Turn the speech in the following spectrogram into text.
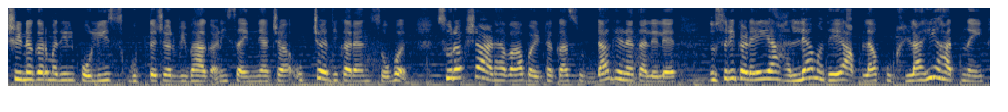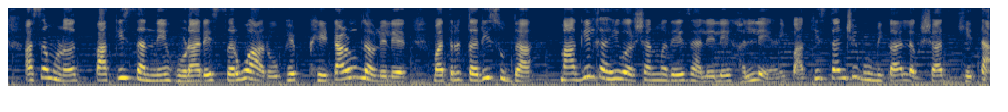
श्रीनगरमधील पोलीस गुप्तचर विभाग आणि सैन्याच्या उच्च अधिकाऱ्यांसोबत सुरक्षा आढावा बैठका सुद्धा घेण्यात आलेल्या आहेत. दुसरीकडे या हल्ल्यामध्ये आपला कुठलाही हात नाही असं म्हणत पाकिस्तानने होणारे सर्व आरोप हे फेटाळून लावलेले आहेत. मात्र तरी सुद्धा मागील काही वर्षांमध्ये झालेले हल्ले आणि पाकिस्तानची भूमिका लक्षात घेता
